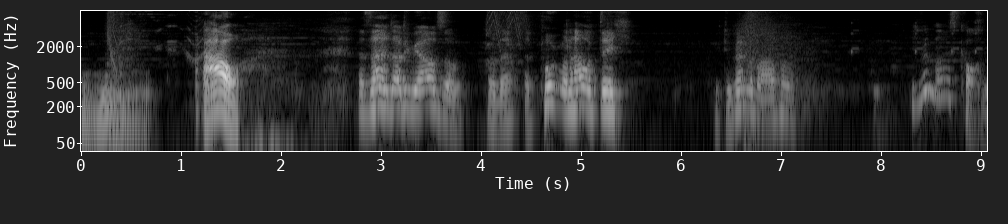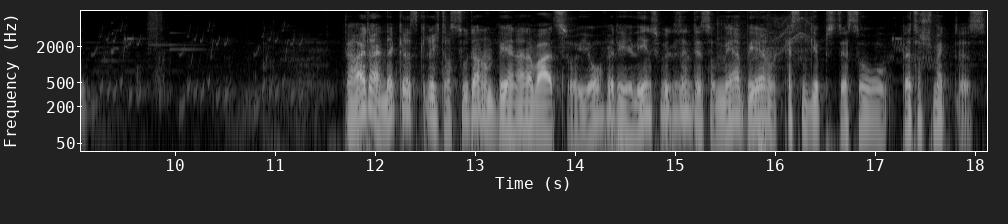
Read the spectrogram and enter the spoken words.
Uh. Au. Das dachte ich mir auch so. Oder? Das Pokémon haut dich. Du kannst aber auch. Ich will mal was kochen. Bereite ein leckeres Gericht aus Sudan und Beeren einer Wahl zu. Je hochwertiger Lebensmittel sind, desto mehr Beeren und Essen gibt es, desto besser schmeckt es.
